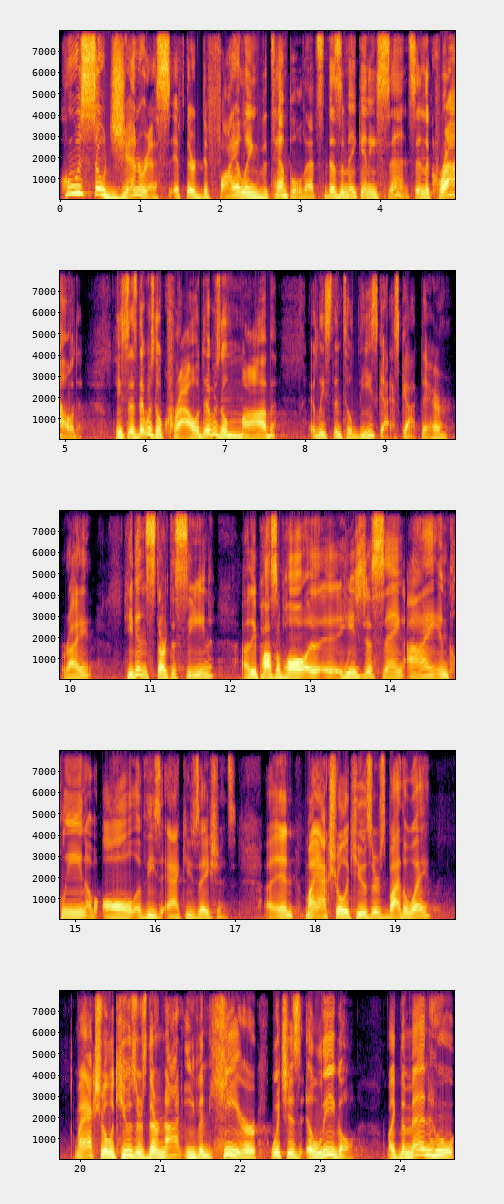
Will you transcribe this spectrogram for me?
who is so generous if they're defiling the temple? That doesn't make any sense. And the crowd. He says there was no crowd, there was no mob, at least until these guys got there, right? He didn't start the scene. Uh, the Apostle Paul, uh, uh he's just saying, I am clean of all of these accusations. Uh, and my actual accusers, by the way, my actual accusers, they're not even here, which is illegal. Like the men who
